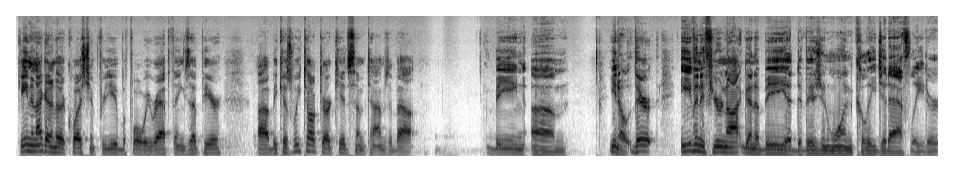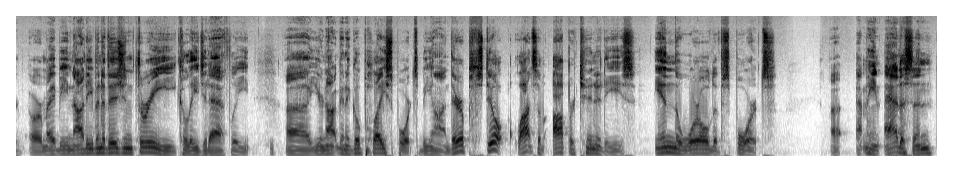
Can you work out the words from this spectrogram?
Keenan, I got another question for you before we wrap things up here, uh, because we talk to our kids sometimes about being, um, you know, they're even if you're not going to be a Division One collegiate athlete, or or maybe not even a Division Three collegiate athlete, uh, you're not going to go play sports beyond. There are still lots of opportunities in the world of sports. Uh, I mean, Addison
